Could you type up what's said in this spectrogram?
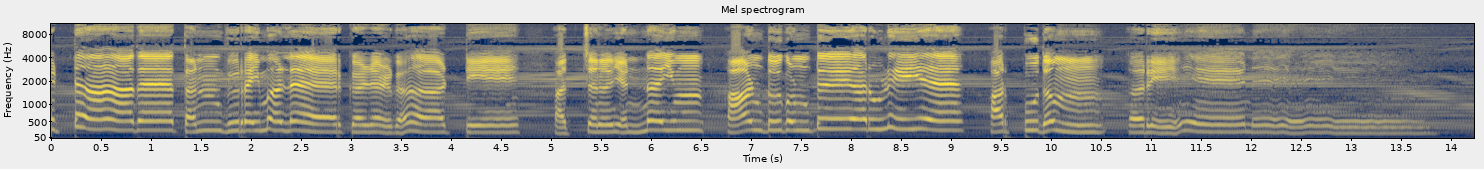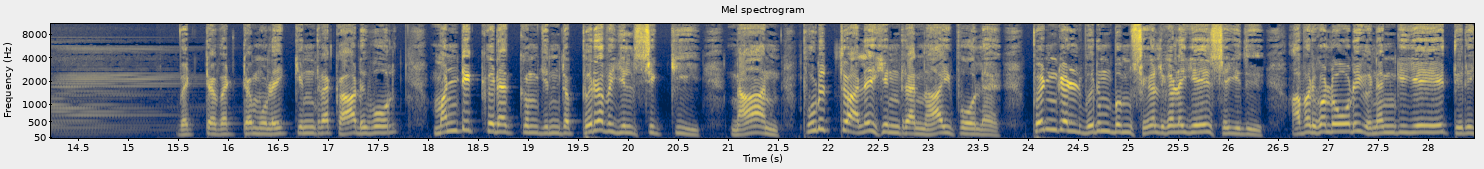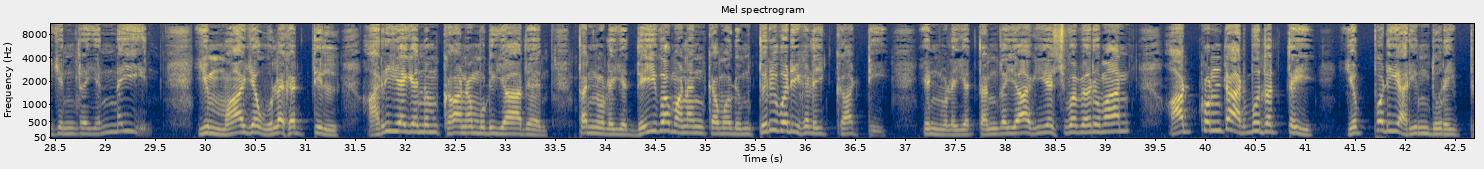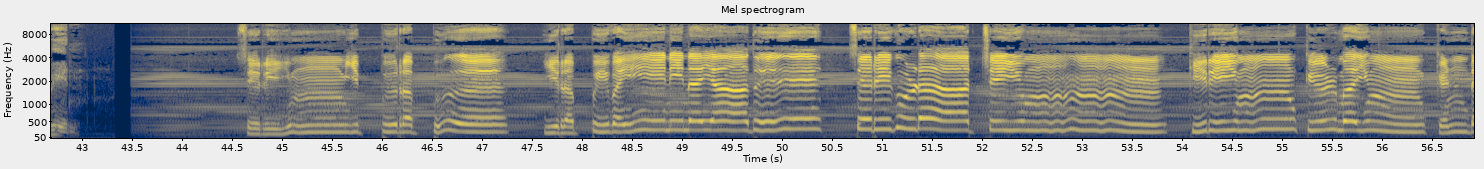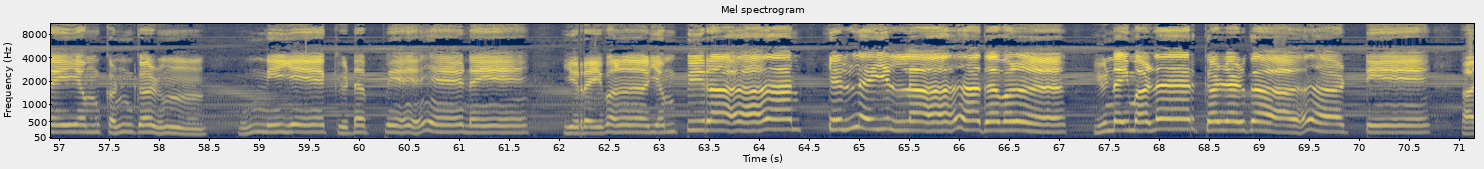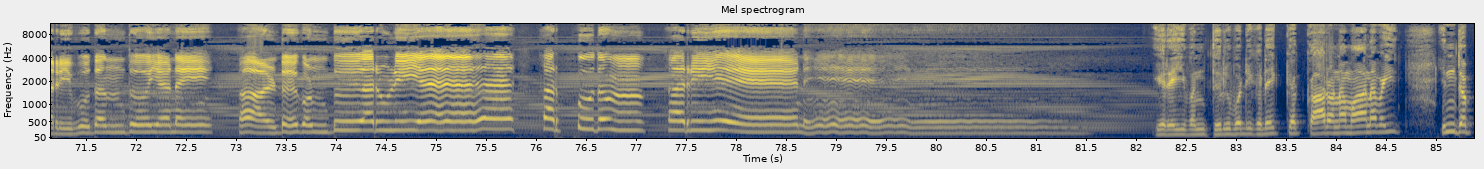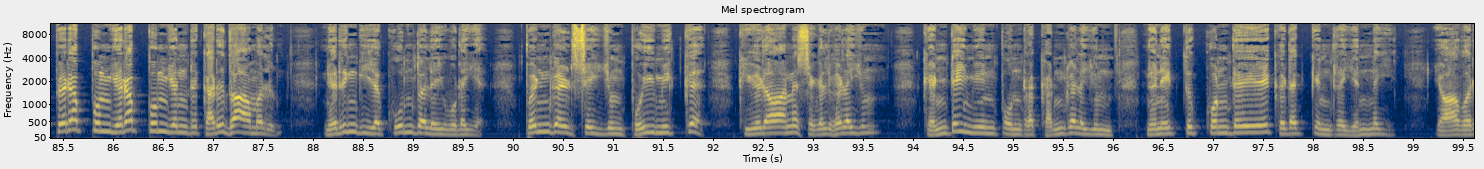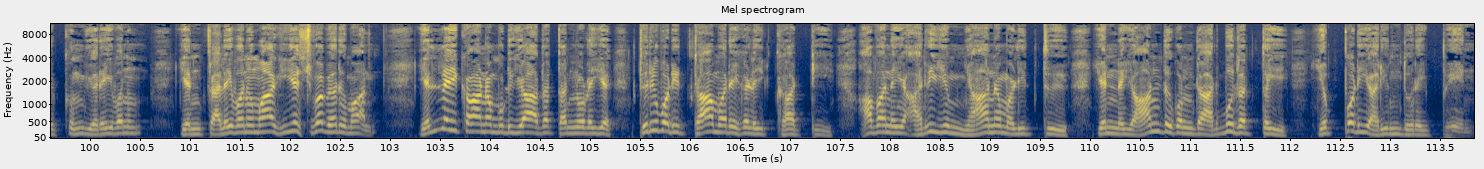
எட்டாத தன் விரைமலர் கழல்காட்டே அச்சல் என்னையும் ஆண்டு கொண்டு அருளிய அற்புதம் அரேனே வெட்ட வெட்ட முளைக்கின்ற காடு போல் மண்டிக் கிடக்கும் இந்த பிறவியில் சிக்கி நான் புடுத்து அலைகின்ற நாய் போல பெண்கள் விரும்பும் செயல்களையே செய்து அவர்களோடு இணங்கியே திரிகின்ற என்னை. இம்மாய உலகத்தில் அரியனும் காண முடியாத தன்னுடைய தெய்வ மணங்கமடும் திருவடிகளைக் காட்டி என்னுடைய தந்தையாகிய சிவபெருமான் ஆட்கொண்ட அற்புதத்தை எப்படி அறிந்துரைப்பேன்? செறியும் இப்பிறப்பு. இறப்பு இவை நினையாது. செறிகுடாற் கிரியும் கீழ்மையும் கெண்டையம் கண்களும் உன்னியே கிடப்பேனே. இறைவள் எம்பிரான் எல்லையில்லாதவள் இணைமலர் கழல்காட்டே அறிவு தந்து எனை ஆண்டு கொண்டு அருளிய அற்புதம் அறியேனே. இறைவன் திருவடி கிடைக்க காரணமானவை. இந்த பிறப்பும் இறப்பும் என்று கருதாமல் நெருங்கிய கூந்தலை உடைய பெண்கள் செய்யும் பொய்மிக்க கீழான செயல்களையும் கெண்டை மீன் போன்ற கண்களையும் நினைத்து கொண்டே கிடக்கின்ற என்னை யாவர்க்கும் இறைவனும் என் தலைவனுமாகிய சிவபெருமான் எல்லை காண முடியாத தன்னுடைய திருவடி தாமரைகளைக் காட்டி அவனை அறியும் ஞானம் அளித்து என்னை ஆண்டு கொண்ட அற்புதத்தை எப்படி அறிந்துரைப்பேன்?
